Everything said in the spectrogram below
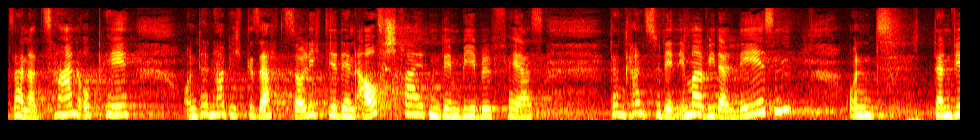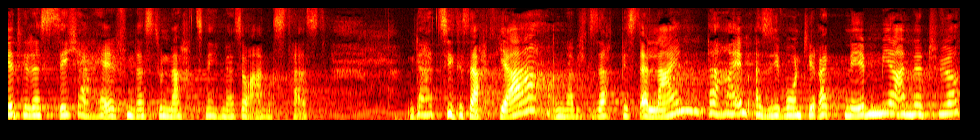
seiner Zahn-OP. Und dann habe ich gesagt, soll ich dir den aufschreiben, den Bibelvers? Dann kannst du den immer wieder lesen und dann wird dir das sicher helfen, dass du nachts nicht mehr so Angst hast. Und da hat sie gesagt, ja. Und dann habe ich gesagt, bist allein daheim? Also sie wohnt direkt neben mir an der Tür.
